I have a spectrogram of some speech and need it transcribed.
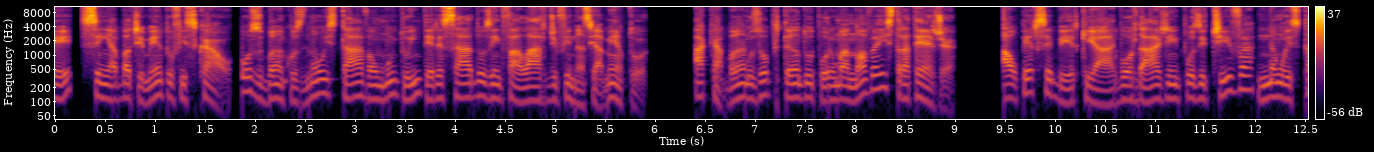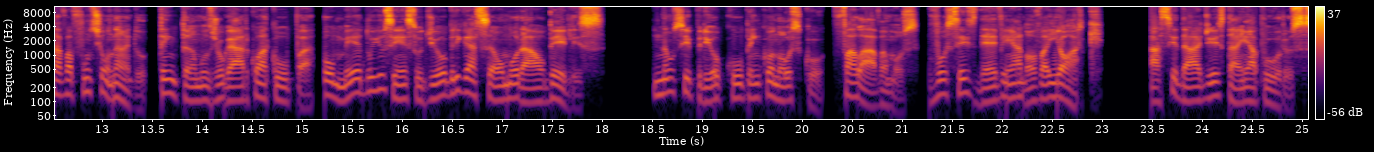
e, sem abatimento fiscal, os bancos não estavam muito interessados em falar de financiamento. Acabamos optando por uma nova estratégia. Ao perceber que a abordagem positiva não estava funcionando, tentamos jogar com a culpa, o medo e o senso de obrigação moral deles. Não se preocupem conosco, falávamos, vocês devem a Nova York. A cidade está em apuros,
